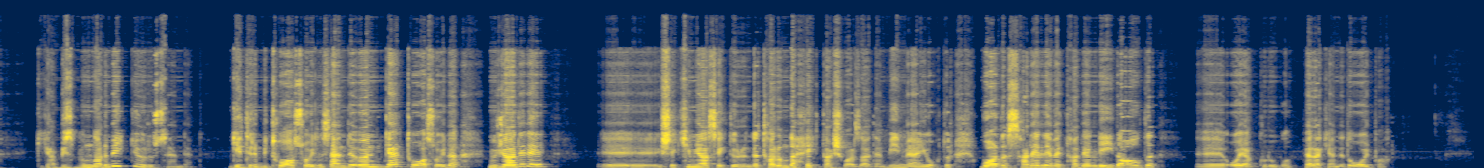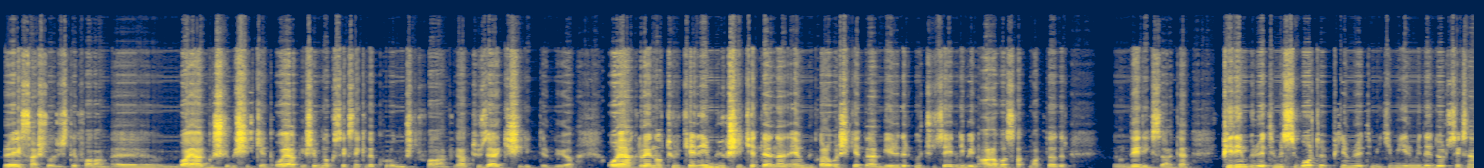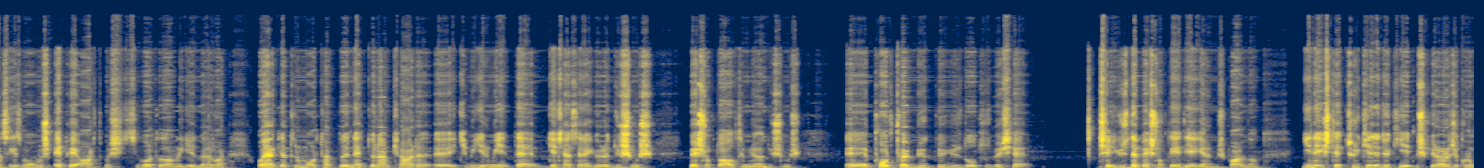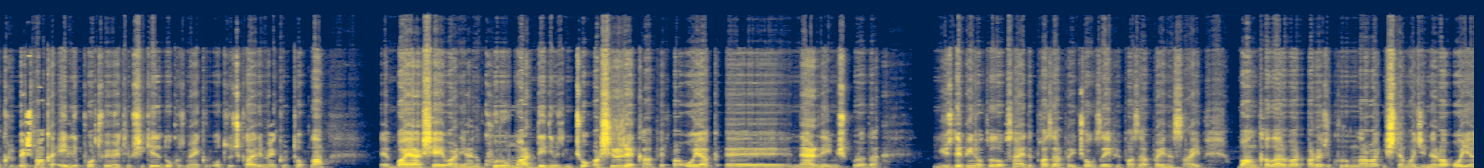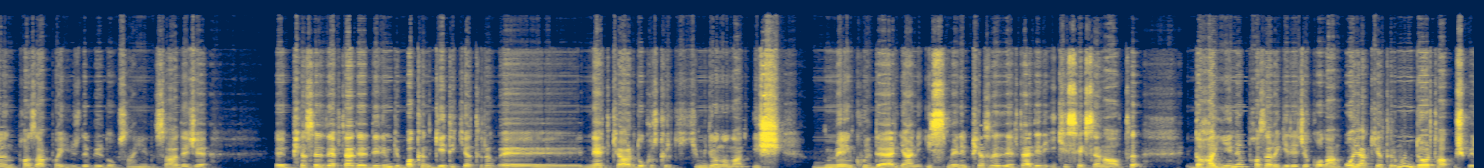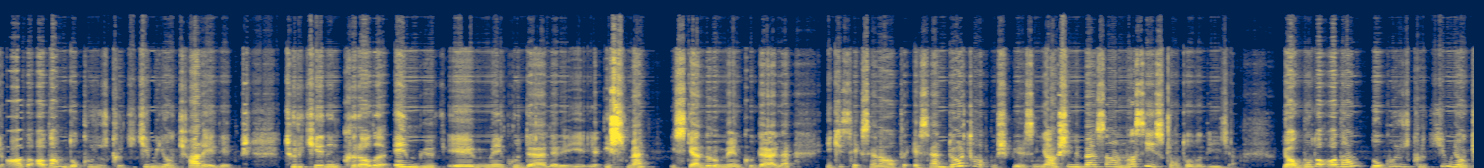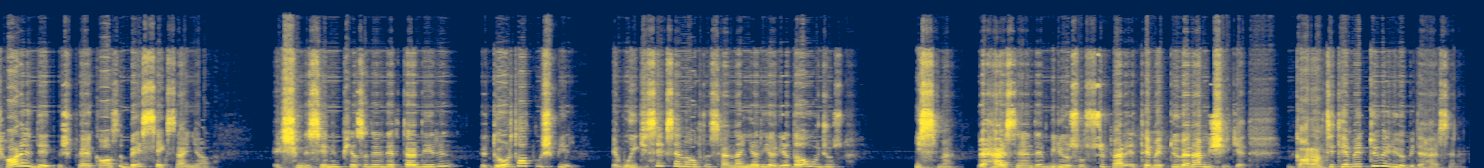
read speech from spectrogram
Ya biz bunları bekliyoruz senden. Getir bir Tuaso'yla sen de ön gel Tuaso'yla mücadele et. Ee, işte kimya sektöründe tarımda Hektaş var zaten bilmeyen yoktur. Bu arada Sarelle ve Tadelle'yi de aldı e, Oyak grubu. Perakende de Oypa. Reysaç Lojistik falan e, bayağı güçlü bir şirket. Oyak işte 1982'de kurulmuştur falan filan. Tüzel kişiliktir diyor. Oyak Renault Türkiye'nin en büyük şirketlerinden, en büyük araba şirketlerinden biridir. 350 bin araba satmaktadır. Dedik zaten. Prim üretimi, sigorta prim üretimi 2020'de 488 mi olmuş? Epey artmış. Sigortadan da gelirler var. Oyak Yatırım Ortaklığı net dönem karı e, 2020'de geçen sene göre düşmüş. 5.6 milyona düşmüş. E, portföy büyüklüğü %35'e şey %5.7'ye gelmiş pardon. Yine işte Türkiye'de diyor ki 71 aracı kurum 45 banka 50 portföy yönetim şirketi 9 menkul 33 gayrimenkul toplam e, bayağı şey var yani kurum var dediğimiz gibi çok aşırı rekabet var. Oyak e, neredeymiş burada? %1.97 pazar payı. Çok zayıf bir pazar payına sahip. Bankalar var, aracı kurumlar var, işlem hacimleri var. Oyağın pazar payı %1.97. Sadece E, piyasada defterleri dediğim gibi bakın Gedik yatırım e, net kar 942 milyon olan iş menkul değer yani İSME'nin piyasada defter değeri 2.86 daha yeni pazara girecek olan Oyak yatırımın 4.61. Abi adam 942 milyon kar elde etmiş. Türkiye'nin kralı en büyük e, menkul değerleri e, İSMEN, İskenderun menkul değerler 2.86 e sen 4.61'sin. Ya şimdi ben sana nasıl iskontolu diyeceğim. Ya burada adam 942 milyon kar elde etmiş. FK'sı 5.80 ya. E şimdi senin piyasa defter değerin e, 4.61. E bu 2.86 senden yarı yarıya daha ucuz ismen. Ve her senede biliyorsunuz süper temettü veren bir şirket. Garanti temettü veriyor bir de her sene.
